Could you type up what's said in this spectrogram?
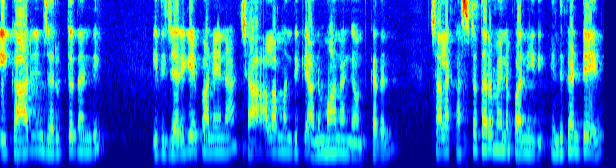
ఈ కార్యం జరుగుతుందండి. ఇది జరిగే పనేనా? చాలామందికి అనుమానంగా ఉంది కదండి. చాలా కష్టతరమైన పని ఇది. ఎందుకంటే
